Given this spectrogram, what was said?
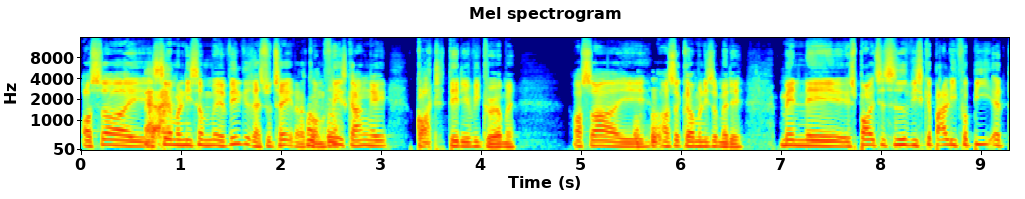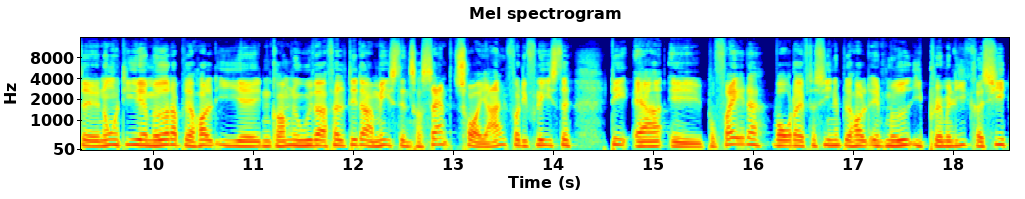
og så øh, ja. ser man ligesom, øh, hvilke resultater der kommer flest gange af. Godt, det er det, vi kører med. Og så, øh, og så gør man ligesom med det. Men øh, spøj til side, vi skal bare lige forbi, at øh, nogle af de øh, møder, der bliver holdt i, øh, i den kommende uge, i hvert fald det, der er mest interessant, tror jeg, for de fleste, det er øh, på fredag, hvor der efter sine bliver holdt et møde i Premier League-regi,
